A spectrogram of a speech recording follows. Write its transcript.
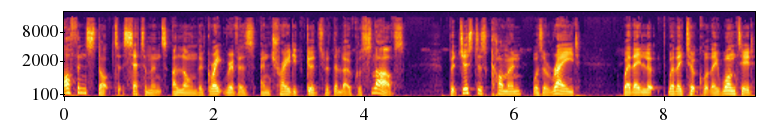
often stopped at settlements along the great rivers and traded goods with the local Slavs. But just as common was a raid where they looked where they took what they wanted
